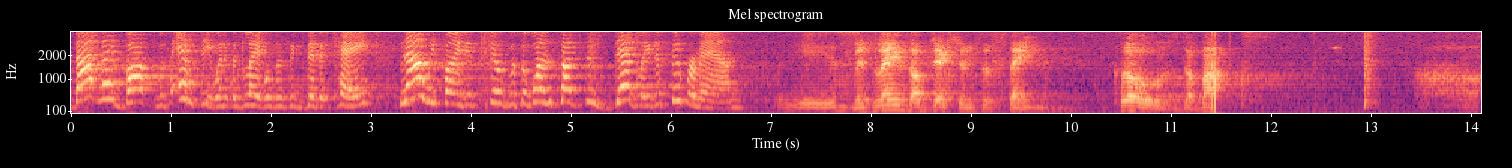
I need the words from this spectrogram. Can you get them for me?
That lead box was empty when it was labeled as Exhibit K. Now we find it's filled with the one substance deadly to Superman. Please. Miss Lane's objection sustained. Close the box. Ah,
